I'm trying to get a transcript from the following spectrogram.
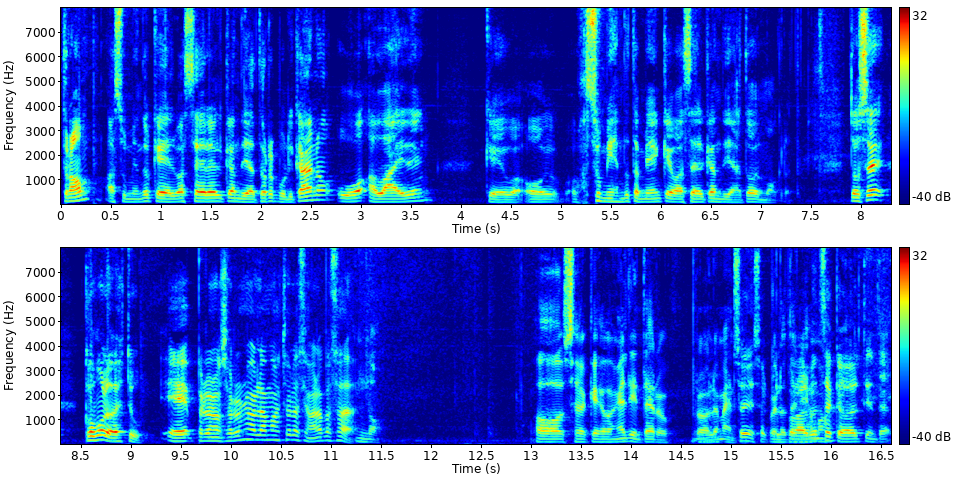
Trump, asumiendo que él va a ser el candidato republicano, o a Biden, que, o, asumiendo también que va a ser el candidato demócrata. Entonces, ¿cómo lo ves tú? Eh, pero nosotros no hablamos de esto la semana pasada. No. O se quedó en el tintero, probablemente. Sí, se, pues probablemente se quedó en el tintero.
